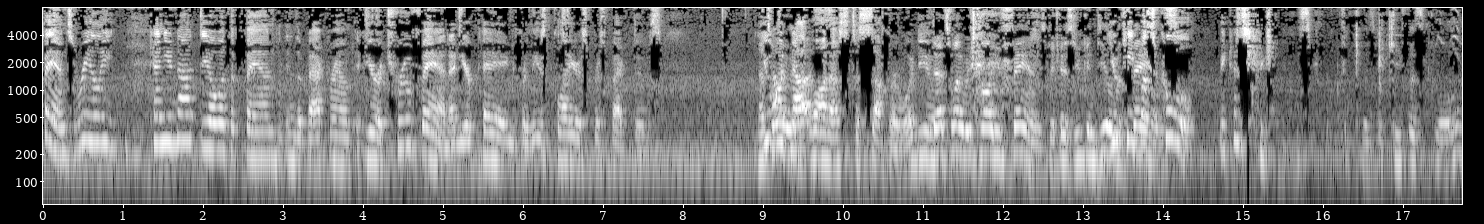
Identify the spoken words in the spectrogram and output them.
fans, really? Can you not deal with a fan in the background? If you're a true fan and you're paying for these players' perspectives, That's you why would we not us. want us to suffer, would you? That's why we call you fans because you can deal you with keep fans. us cool because you keep us cool. Because you keep us cool.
